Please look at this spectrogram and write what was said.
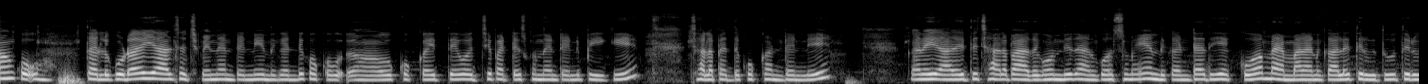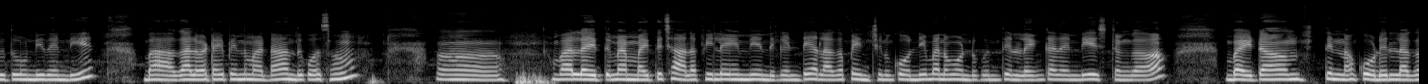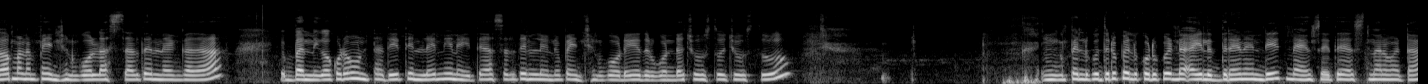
తల్లి కూడా ఇవాళ చచ్చిపోయిందంటండి. ఎందుకంటే కుక్క కుక్క అయితే వచ్చి పట్టేసుకుందంటండి పీకి. చాలా పెద్ద కుక్క అంటండి. కానీ అదైతే చాలా బాధగా ఉంది దానికోసమే. ఎందుకంటే అది ఎక్కువ మా అమ్మ వెనకాలే తిరుగుతూ తిరుగుతూ ఉండేదండి. బాగా అలవాటైపోయింది అన్నమాట అందుకోసం వాళ్ళైతే మేము అయితే చాలా ఫీల్ అయింది ఎందుకంటే అలాగ పెంచిన కోడిని మనం వండుకుని తినలేం కదండి ఇష్టంగా. బయట తిన్న కోడిలాగా మనం పెంచిన కోళ్ళు అస్సలు తినలేం కదా. ఇబ్బందిగా కూడా ఉంటుంది. తినలేను నేనైతే అస్సలు తినలేను. పెంచిన కోడి ఎదురుగుండా చూస్తూ చూస్తూ. పెళ్ళి కూతురు పెళ్ళి కొడుకు వీళ్ళిద్దరేనండి. డ్యాన్స్ అయితే వేస్తున్నారనమాట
